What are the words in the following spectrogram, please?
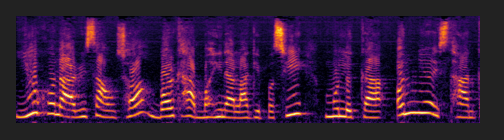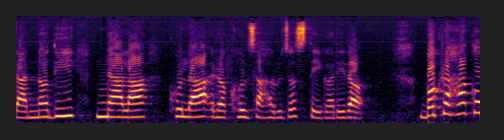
यो खोला रिसाउँछ बर्खा महिना लागेपछि मुलुकका अन्य स्थानका नदी नाला खोला र खोल्साहरू जस्तै गरेर। बक्राहाको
